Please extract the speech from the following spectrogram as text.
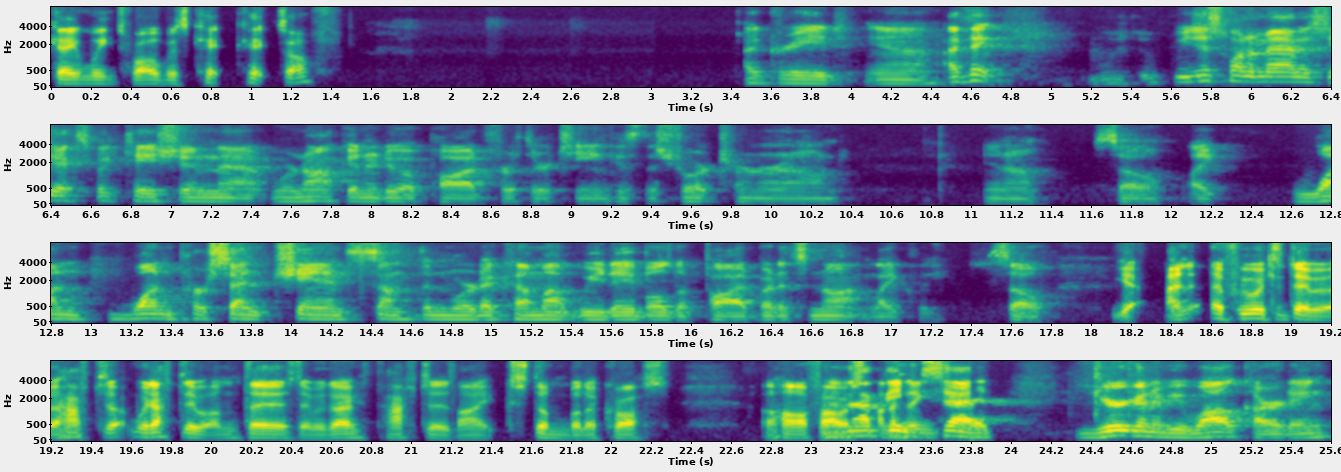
game week 12 was kick, kicked off. Agreed. Yeah. I think we just want to manage the expectation that we're not going to do a pod for 13 because the short turnaround, you know, so like one one percent chance something were to come up, we'd able to pod, but it's not likely. So Yeah, and if we were to do it, we'd have to we'd have to do it on Thursday. We don't have to like stumble across a half hour. and that being think said, you're going to be wild carding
